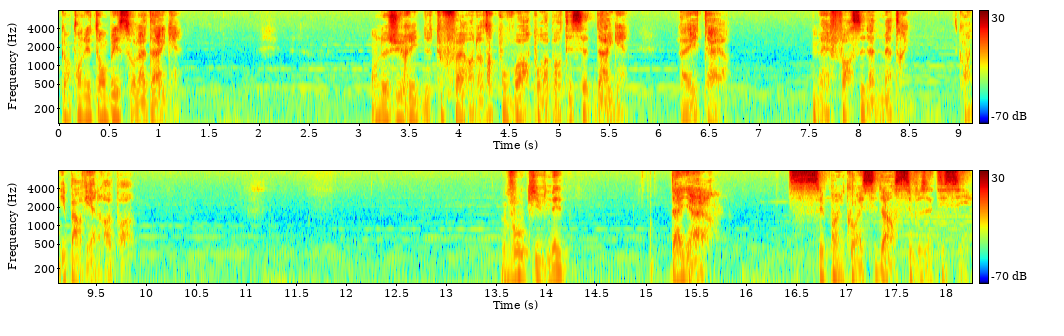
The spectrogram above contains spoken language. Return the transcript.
Quand on est tombé sur la dague, on a juré de tout faire en notre pouvoir pour apporter cette dague à Éther. Mais force est d'admettre qu'on n'y parviendra pas. Vous qui venez d'ailleurs, c'est pas une coïncidence si vous êtes ici.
